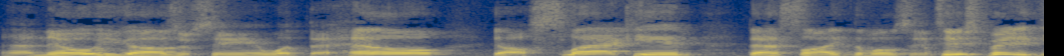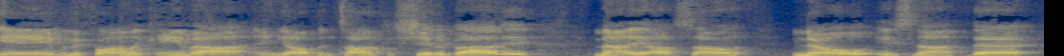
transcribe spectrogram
And I know you guys are saying, what the hell? Y'all slacking. That's like the most anticipated game, and it finally came out, and y'all been talking shit about it. Now y'all sound no, it's not that.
